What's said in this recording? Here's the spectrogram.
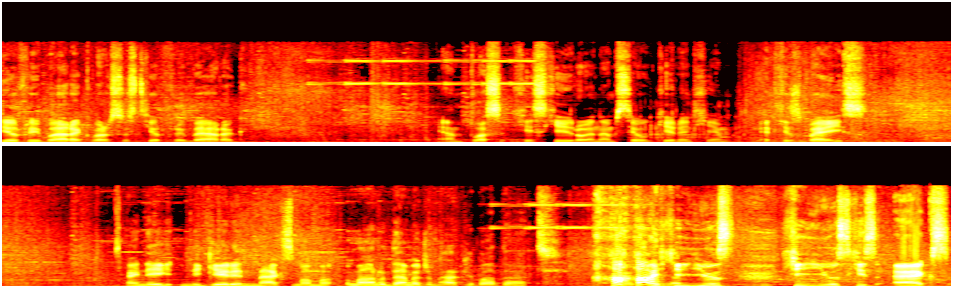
Tier 3 Barak versus Tier 3 Barak. And plus his hero and I'm still killing him at his base. I ne negated maximum amount of damage. I'm happy about that. he used he used his axe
